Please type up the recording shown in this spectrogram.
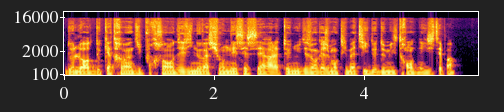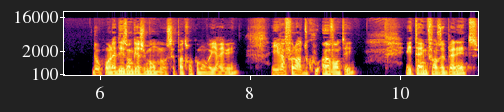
de l'ordre de 90% des innovations nécessaires à la tenue des engagements climatiques de 2030 n'existaient pas. Donc on a des engagements, mais on sait pas trop comment on va y arriver. Et il va falloir du coup inventer. Et Time for the Planet,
